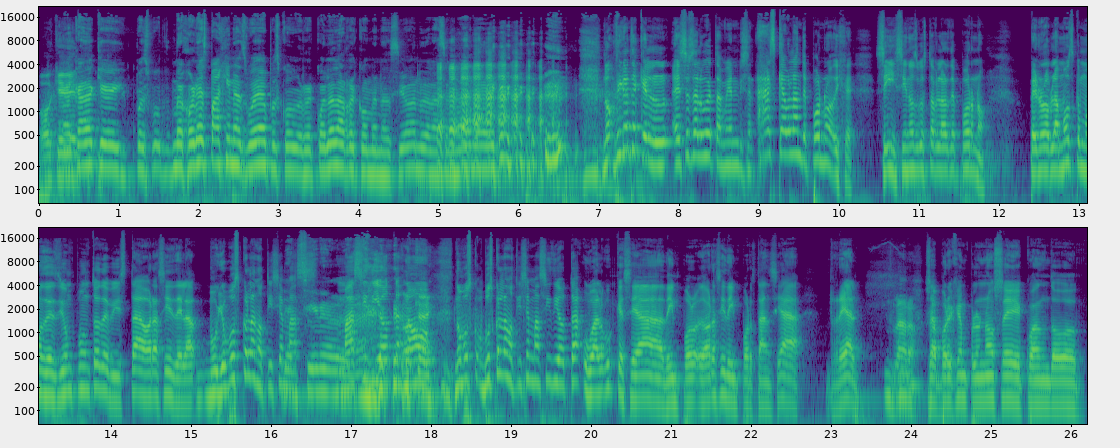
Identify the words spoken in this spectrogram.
Oh, qué bien. Acá que, pues, mejores páginas web, pues, cu- ¿cuál es la recomendación de la semana? No, fíjate que el- eso es algo que también dicen, ah, es que hablan de porno. Dije, sí, sí nos gusta hablar de porno. Pero lo hablamos como desde un punto de vista, ahora sí, de la... Yo busco la noticia más, más idiota. No, no busco, busco la noticia más idiota o algo que sea de impor- ahora sí de importancia real. Claro. O sea, por ejemplo, no sé, cuando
